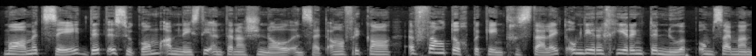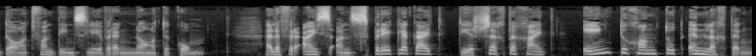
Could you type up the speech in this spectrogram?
Mohammed sê dit is hoekom Amnesty Internasionaal in Suid-Afrika 'n veldtog bekend gestel het om die regering te noop om sy mandaat van dienslewering na te kom. Hulle vereis aanspreeklikheid, deursigtigheid en toegang tot inligting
